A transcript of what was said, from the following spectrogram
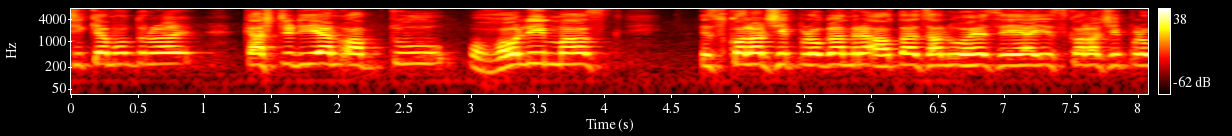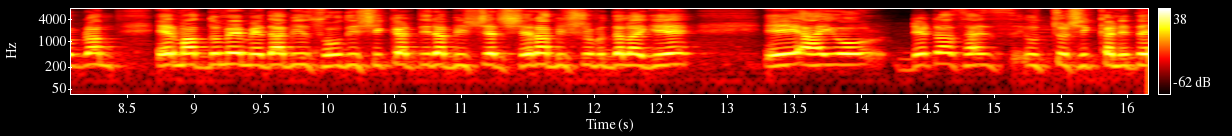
শিক্ষা মন্ত্রণালয় custodian of two holy mosques scholarship প্রোগ্রামের আওতায় চালু হয়েছে। এআই স্কলারশিপ প্রোগ্রাম এর মাধ্যমে মেধাবী সৌদি শিক্ষার্থীরা বিশ্বের সেরা বিশ্ববিদ্যালয়ে গিয়ে এআই ও ডেটা সায়েন্স উচ্চশিক্ষা নিতে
